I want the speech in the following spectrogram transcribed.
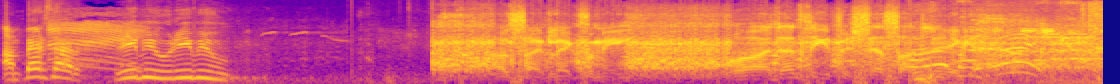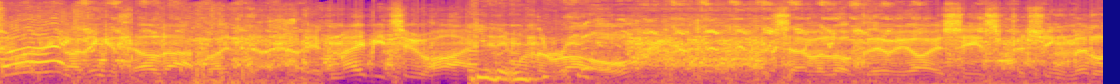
Umpire sir, review, review. Outside leg for me. Well, I don't think it fits outside oh, leg. I think it's held up, but it may be too high on the roll. Let's have a look. There we are. You see, it's pitching middle.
